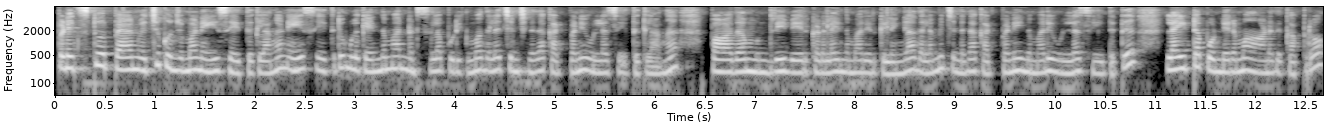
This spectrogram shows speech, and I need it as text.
இப்போ நெக்ஸ்ட் ஒரு பேன் வச்சு கொஞ்சமாக நெய் சேர்த்துக்கலாங்க. நெய் சேர்த்துட்டு உங்களுக்கு எந்த மாதிரி நட்ஸ் எல்லாம் பிடிக்குமோ அதெல்லாம் சின்ன சின்னதாக கட் பண்ணி உள்ளே சேர்த்துக்கலாங்க. பாதாம் முந்திரி வேர்க்கடலை இந்த மாதிரி இருக்குது இல்லைங்களா? அதெல்லாமே சின்னதாக கட் பண்ணி இந்த மாதிரி உள்ளே சேர்த்துட்டு லைட்டாக பொன்னிறமாக ஆனதுக்கப்புறம்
